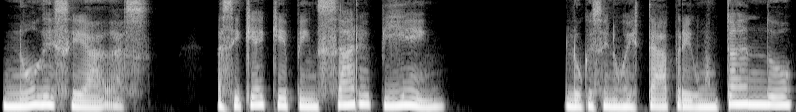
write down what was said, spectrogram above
no deseadas. Así que hay que pensar bien lo que se nos está preguntando,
